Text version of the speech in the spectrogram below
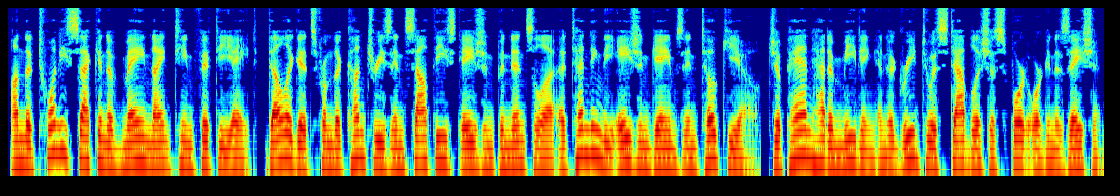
On the 22nd of May 1958, delegates from the countries in Southeast Asian Peninsula attending the Asian Games in Tokyo, Japan had a meeting and agreed to establish a sport organization.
